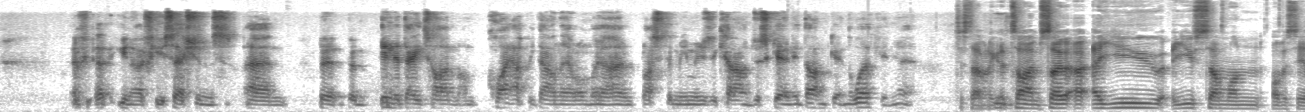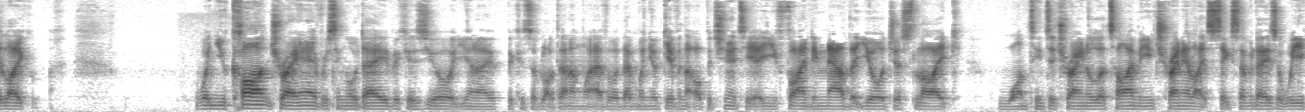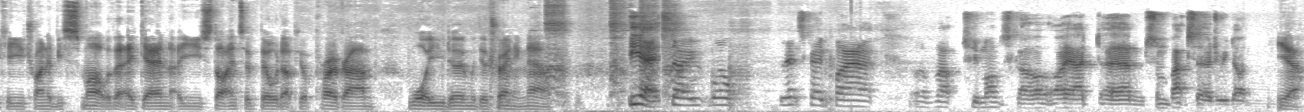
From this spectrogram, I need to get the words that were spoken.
a uh, you know, a few sessions. Um, but, but in the daytime, I'm quite happy down there on my own, blasting my music out, just getting it done, getting the work in. Yeah. just having a good time. So, uh, are you are you someone obviously like when you can't train every single day because you're you know because of lockdown and whatever? Then when you're given that opportunity, are you finding now that you're just like wanting to train all the time? Are you training like six seven days a week? Are you trying to be smart with it again? Are you starting to build up your program? What are you doing with your training now? Yeah. So, well, let's go back about two months ago. I had um, some back surgery done. Yeah,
